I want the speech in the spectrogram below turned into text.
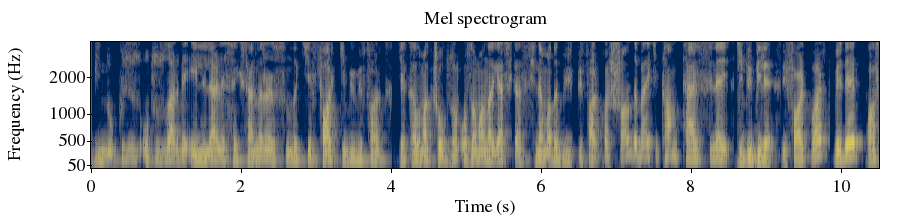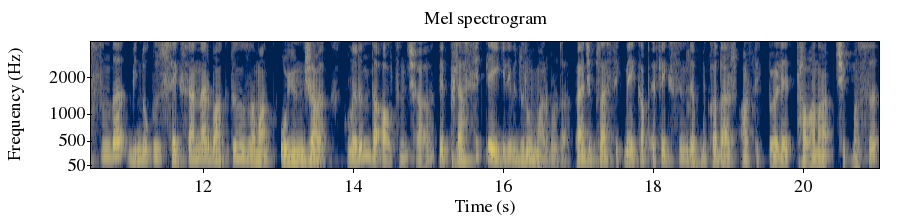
1930'lar ve 50'lerle 80'ler arasındaki fark gibi bir fark yakalamak çok zor. O zamanlar gerçekten sinemada büyük bir fark var. Şu anda belki tam tersine gibi bile bir fark var. Ve de aslında 1980'ler baktığın zaman oyuncakların da altın çağı ve plastikle ilgili bir durum var burada. Bence plastik make-up efeksin de bu kadar artık böyle tavana çıkması,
